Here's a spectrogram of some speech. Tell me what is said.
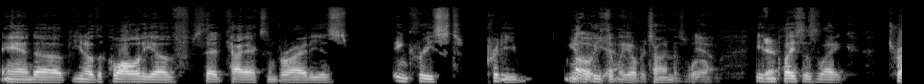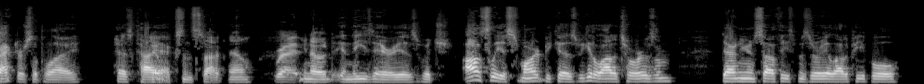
And uh, you know, the quality of said kayaks and variety has increased pretty you know, Oh, yeah. decently over time as well. yeah, Even Yeah. places like Tractor Supply has kayaks in stock now. Right. You know, in these areas, which honestly is smart because we get a lot of tourism down here in southeast Missouri. A lot of people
